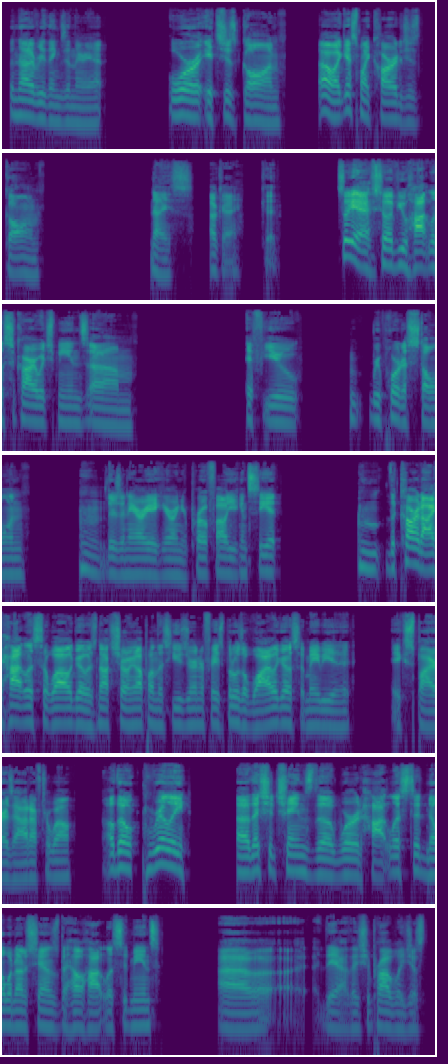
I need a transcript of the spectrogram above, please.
but not everything's in there yet. Or it's just gone. Oh, I guess my card is just gone. Nice. Okay, good. So yeah, so if you hot list a card, which means um if you report a stolen, there's an area here on your profile you can see it. The card I hot listed a while ago is not showing up on this user interface, but it was a while ago, so maybe it expires out after a while. Although, really, uh, they should change the word hot listed. No one understands what the hell hot listed means. Uh, yeah, they should probably just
